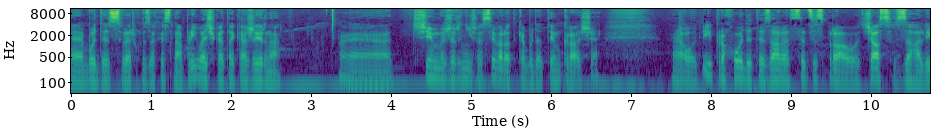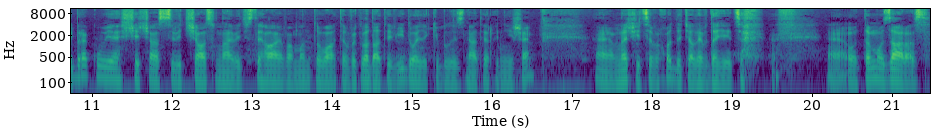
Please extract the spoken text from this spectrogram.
е, буде зверху захисна плівочка така жирна. Е, Чим жирніша сиворотка буде, тим краще. Е, От, і проходите зараз все це справу. Час взагалі бракує, ще час від часу навіть встигаю вам монтувати, викладати відео, які були зняті раніше. Е, Вночі це виходить, але вдається. От, тому зараз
